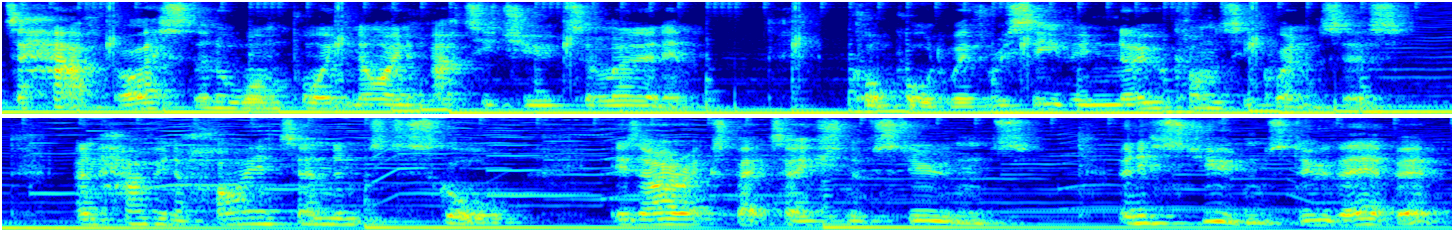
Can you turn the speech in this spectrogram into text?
To have less than a 1.9 attitude to learning, coupled with receiving no consequences and having a high attendance to school is our expectation of students. And if students do their bit,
